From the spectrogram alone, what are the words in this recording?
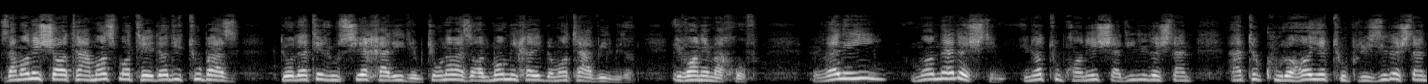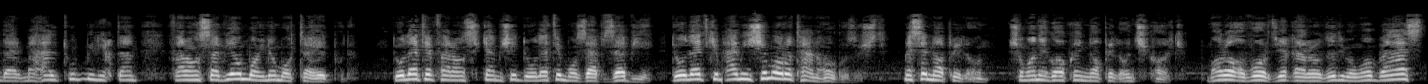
زمان شاه تماس ما تعدادی توپ از دولت روسیه خریدیم که اونم از آلمان می‌خرید به ما تحویل می‌داد. ایوان مخوف. ولی ما نداشتیم. اینا توپخانه شدیدی داشتن. حتی کوره های توپریزی داشتن. در محل توپ میریختن. فرانسویان با اینا متحد بودن. دولت فرانسه که همیشه دولت مزبزبیه دولت که همیشه ما رو تنها گذاشته مثل ناپلئون. شما نگاه کنید ناپلئون چیکار کرد؟ ما رو آورد یه قراردادی به ما بست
